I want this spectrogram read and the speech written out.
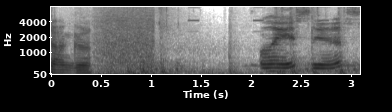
jungle. Place, yes.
